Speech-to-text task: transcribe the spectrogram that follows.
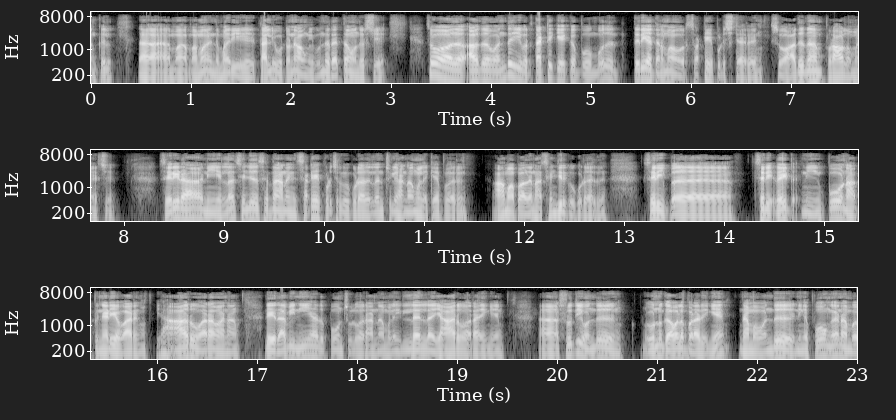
அங்கிள் மாமா இந்த மாதிரி தள்ளி விட்டோன்னே அவங்களுக்கு வந்து ரத்தம் வந்துருச்சு. ஸோ அதை அதை வந்து இவர் தட்டி கேட்க போகும்போது தெரியாதனமா அவர் சட்டையை பிடிச்சிட்டாரு. ஸோ அதுதான் ப்ராப்ளம் ஆயிடுச்சு. சரிடா நீ எல்லாம் செஞ்சது சரி தான் ஆனால் நீ சட்டையை பிடிச்சிருக்க கூடாதுன்னு சொல்லி அண்ணாமலை கேட்பாரு. ஆமாப்பா அதை நான் செஞ்சிருக்க கூடாது. சரி இப்போ சரி ரைட் நீ போ நான் பின்னாடியே வரேன். யாரும் வர வேணாம். டே ரவி நீ அது போன்னு சொல்லுவார்? அண்ணாமலை இல்லை இல்லை யாரும் வராதீங்க. ஸ்ருதி வந்து ஒன்றும் கவலைப்படாதீங்க. நம்ம வந்து நீங்கள் போங்க நம்ம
